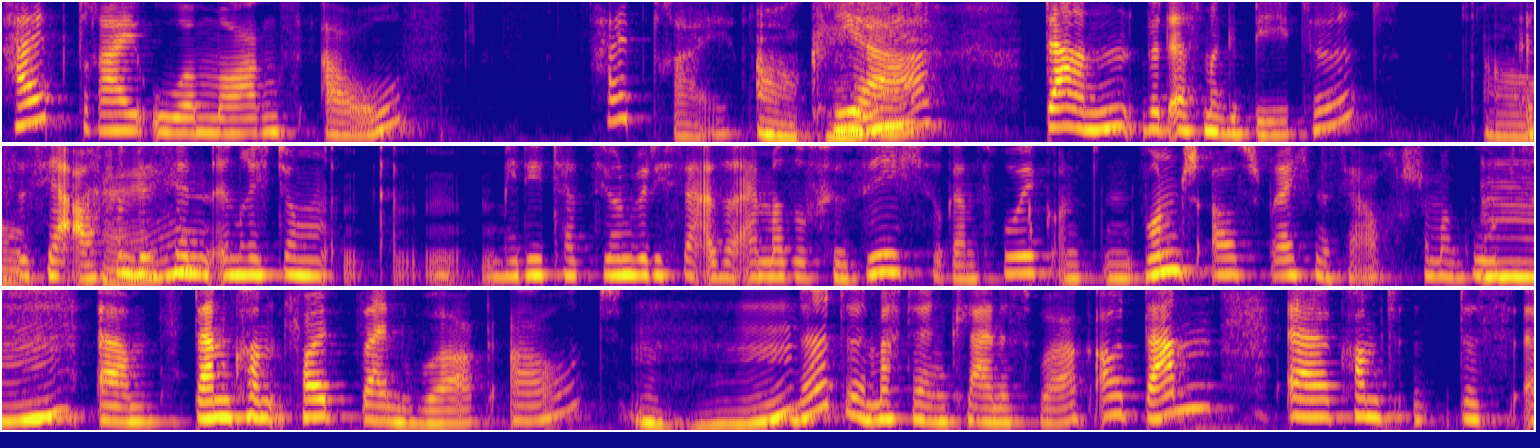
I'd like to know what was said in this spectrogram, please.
halb drei Uhr morgens auf. Halb drei. Okay. Ja. Dann wird erstmal gebetet. Es ist ja auch so ein bisschen in Richtung ähm, Meditation, würde ich sagen. Also einmal so für sich, so ganz ruhig und einen Wunsch aussprechen, ist ja auch schon mal gut. Ähm, dann kommt, folgt sein Workout. Ne, dann macht er ein kleines Workout. Dann äh, kommt das äh,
